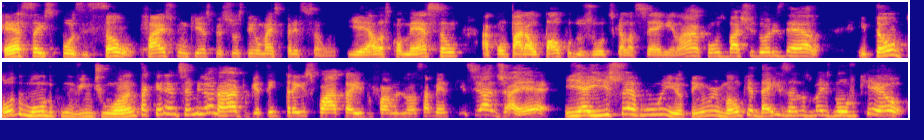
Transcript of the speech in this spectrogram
essa exposição faz com que as pessoas tenham mais pressão e elas começam a comparar o palco dos outros que elas seguem lá com os bastidores dela. Então, todo mundo com 21 anos está querendo ser milionário, porque tem 3, 4 aí do Fórmula de Lançamento que já, já é. E aí isso é ruim. Eu tenho um irmão que é 10 anos mais novo que eu.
